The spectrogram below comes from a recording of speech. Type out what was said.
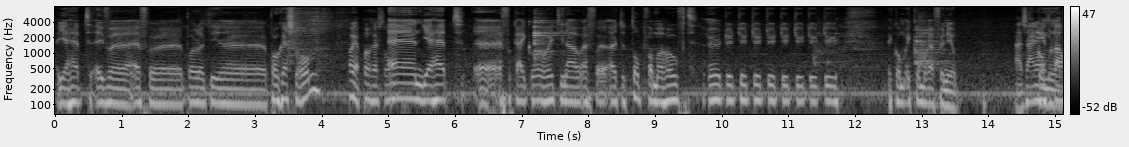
Je hebt even, even prolactine, eh, progesteron. Oh ja, progesteron. En je hebt, eh, even kijken hoe heet die nou? Even uit de top van mijn hoofd. Uh, tu, tu, tu, ik, kom, ik kom er even niet op. Nou, zijn er Komen in totaal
